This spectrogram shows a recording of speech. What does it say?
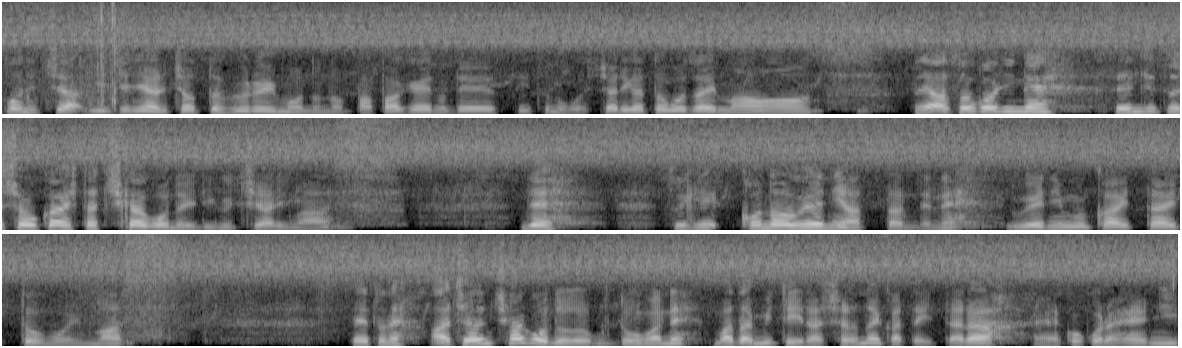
い、こんにちは。道にあるちょっと古いもののパパゲーノです。いつもご視聴ありがとうございます。ね、あそこにね、先日紹介した地下壕の入り口あります。で、次、この上にあったんでね、上に向かいたいと思います。えっ、とね、あちらの地下壕の動画ね、まだ見ていらっしゃらない方いたら、えーここら辺に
